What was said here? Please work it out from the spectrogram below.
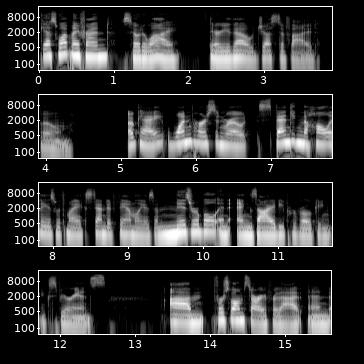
Guess what, my friend? So do I. There you go. Justified. Boom. Okay. One person wrote, spending the holidays with my extended family is a miserable and anxiety provoking experience. Um, first of all, I'm sorry for that. And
